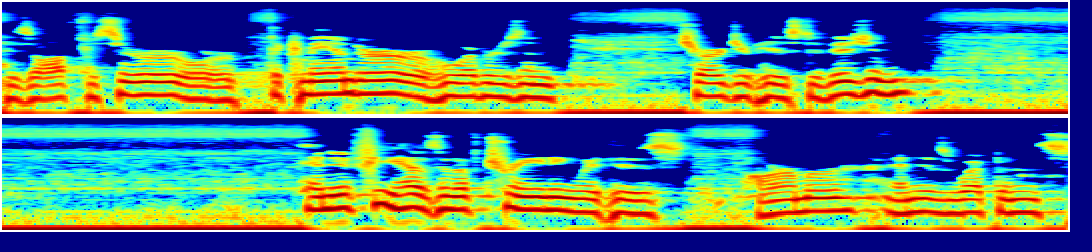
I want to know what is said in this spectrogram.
his officer or the commander or whoever's in charge of his division. And if he has enough training with his armor and his weapons,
